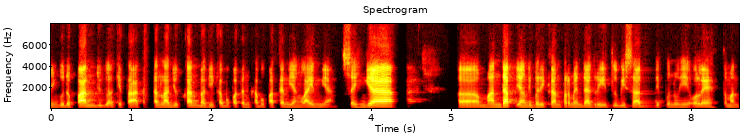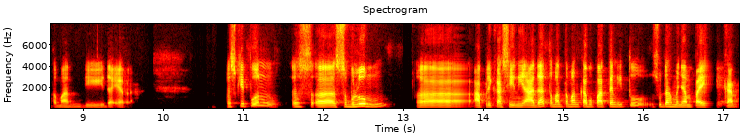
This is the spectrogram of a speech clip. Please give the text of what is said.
minggu depan juga kita akan lanjutkan bagi kabupaten-kabupaten yang lainnya sehingga Eh, mandat yang diberikan Permendagri itu bisa dipenuhi oleh teman-teman di daerah. Meskipun eh, sebelum eh, aplikasi ini ada, teman-teman kabupaten itu sudah menyampaikan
